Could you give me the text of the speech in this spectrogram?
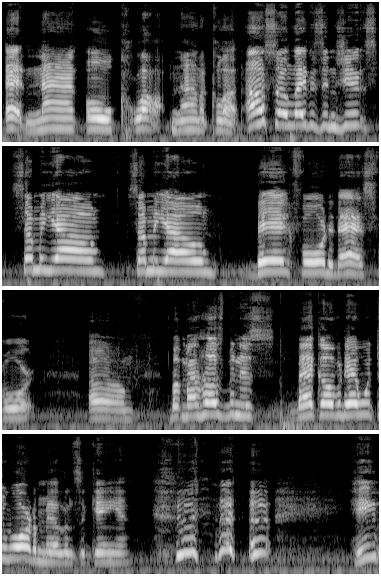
at 9 o'clock. 9 o'clock. Also, ladies and gents, some of y'all, some of y'all beg for it and ask for it. Um, but my husband is back over there with the watermelons again. he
